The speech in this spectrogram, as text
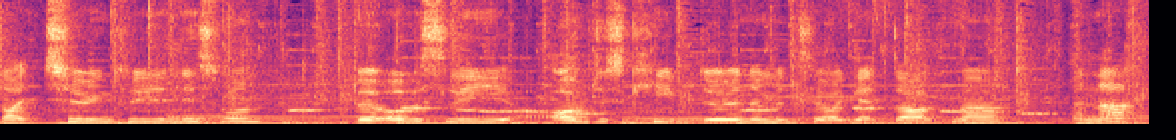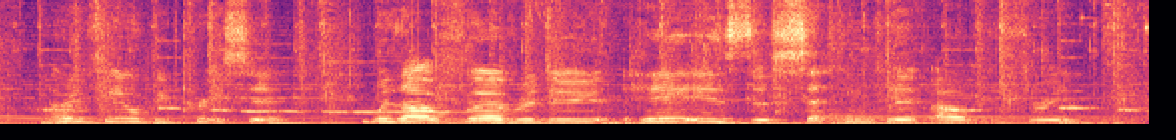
like two including this one. But obviously, I'll just keep doing them until I get Dark Matter and that hopefully will be pretty sick. Without further ado, here is the second clip out of the three.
